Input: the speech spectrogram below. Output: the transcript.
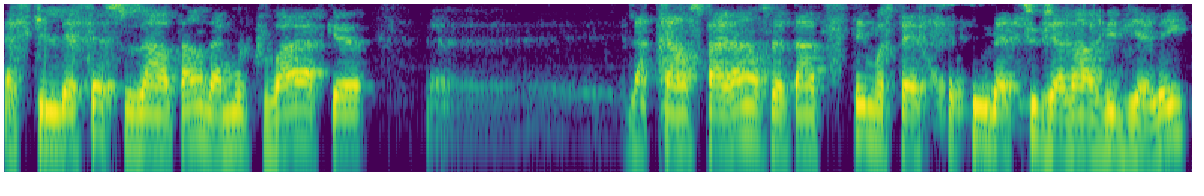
est-ce qu'il laissait sous-entendre à mot couvert que la transparence, l'authenticité, moi, c'était surtout là-dessus que j'avais envie d'y aller.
